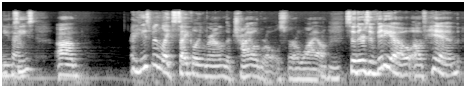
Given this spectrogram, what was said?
Newsies. Um, and he's been like cycling around the child roles for a while. Mm-hmm. So there's a video of him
